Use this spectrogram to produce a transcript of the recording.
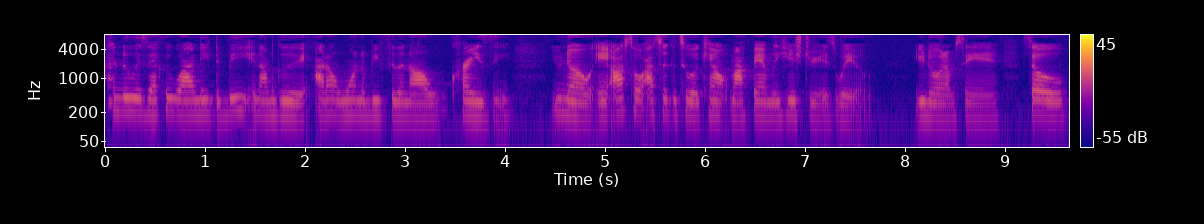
I knew exactly where I need to be, and I'm good. I don't want to be feeling all crazy, you know. And also, I took into account my family history as well. You know what I'm saying? So,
